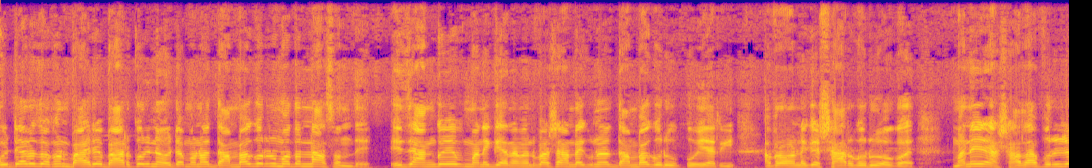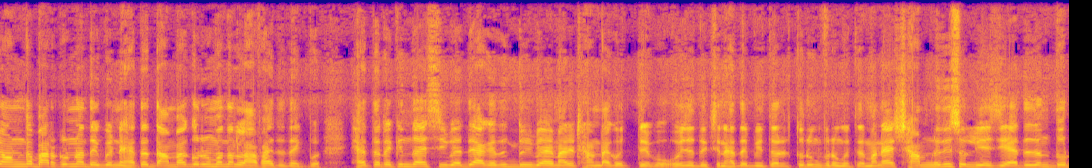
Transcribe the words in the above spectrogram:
ওইটারে যখন বাইরে বার করি না, ওইটা মনে হয় দাম্বা গরুর মতন না সন্দে এই যে আঙ্গ মানে গ্রামের বাসা আমরা এগুলো দাম্বা গরু কই আর কি? আবার অনেকে সার গরুও কয়। মানে সাদা ফুরির অঙ্গ বার করুন না, দেখবেন হাতে দাম্বা গরুর মতন লাফাইতে দেখব। হাতে কিন্তু সিবা দিয়ে আগে দুই বাই মারি ঠান্ডা করতে হইব। ওই যে দেখছেন হাতে ভিতরে তুরুং ফুরুং করতে মানে সামনে দিয়ে চলিয়েছি হাতে যেন তোর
